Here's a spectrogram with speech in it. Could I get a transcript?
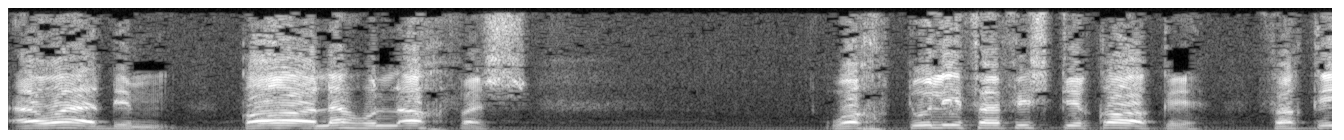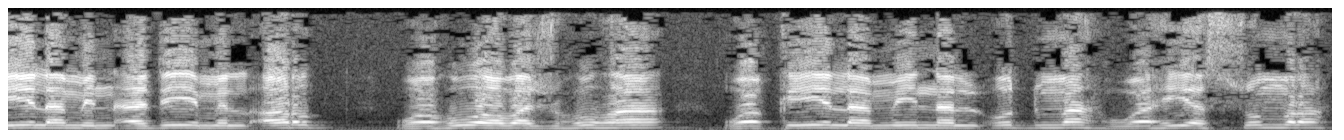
أوادم قاله الأخفش واختلف في اشتقاقه فقيل من أديم الأرض وهو وجهها وقيل من الأدمة وهي السمرة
